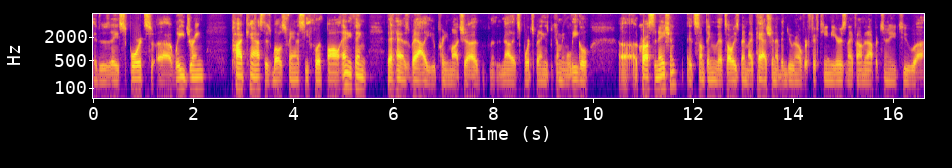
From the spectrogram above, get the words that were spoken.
It is a sports uh, wagering podcast as well as fantasy football, anything that has value pretty much uh, now that sports betting is becoming legal uh, across the nation. It's something that's always been my passion. I've been doing over 15 years, and I found an opportunity to, uh,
